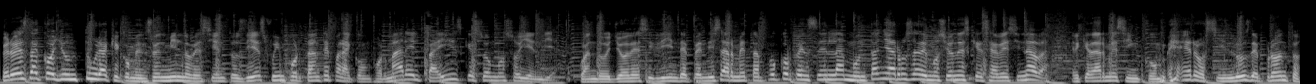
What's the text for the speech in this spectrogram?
Pero esta coyuntura que comenzó en 1910 fue importante para conformar el país que somos hoy en día. Cuando yo decidí independizarme, tampoco pensé en la montaña rusa de emociones que se avecinaba, el quedarme sin comer o sin luz de pronto.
